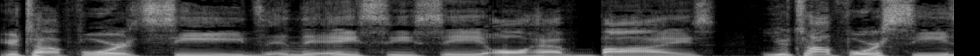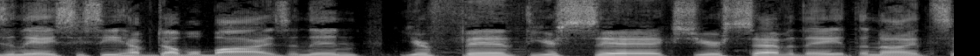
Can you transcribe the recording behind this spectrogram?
Your top four seeds in the ACC all have buys. Your top four seeds in the ACC have double buys, and then your fifth, your sixth, your seventh, eighth, the ninth,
